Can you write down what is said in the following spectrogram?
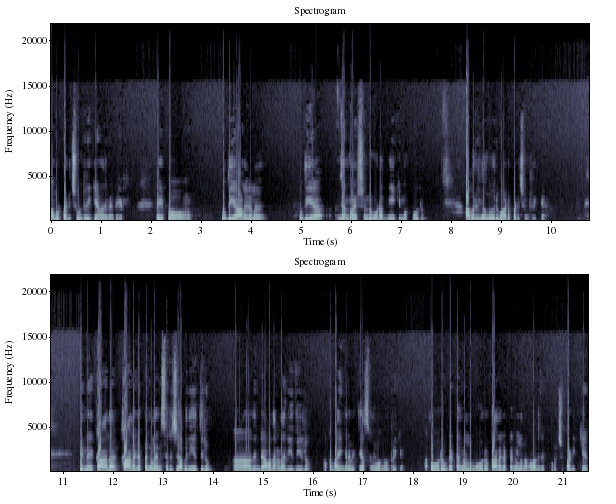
നമ്മൾ പഠിച്ചുകൊണ്ടിരിക്കുകയാണ് അതിനിടയിൽ. ഇപ്പോൾ പുതിയ ആളുകൾ പുതിയ ജനറേഷന്റെ കൂടെ അഭിനയിക്കുമ്പോൾ പോലും അവരിൽ നിന്നും ഒരുപാട് പഠിച്ചുകൊണ്ടിരിക്കുക പിന്നെ കാല കാലഘട്ടങ്ങൾ അനുസരിച്ച് അഭിനയത്തിലും അതിന്റെ അതിന്റെ അവതരണ രീതിയിലും ഒക്കെ ഭയങ്കര വ്യത്യാസങ്ങൾ വന്നുകൊണ്ടിരിക്കും. അപ്പോൾ ഓരോ ഘട്ടങ്ങളിലും ഓരോ കാലഘട്ടങ്ങളിലും നമ്മൾ അതിനെക്കുറിച്ച് പഠിക്കാൻ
